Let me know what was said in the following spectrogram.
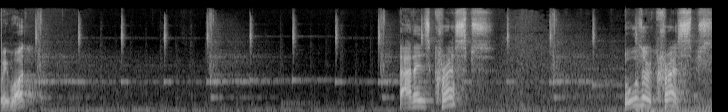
Wait, what? That is crisps. Those are crisps.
